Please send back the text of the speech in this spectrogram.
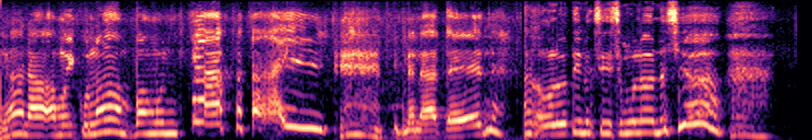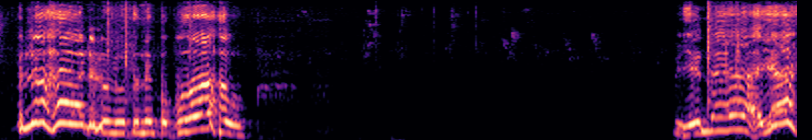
Yan, naaamoy ko na. Ang bango niya. Tignan natin. Ang lodi, nagsisimula na siya. Ala, naluluto na yung papuaw. Ayan na, ayan.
